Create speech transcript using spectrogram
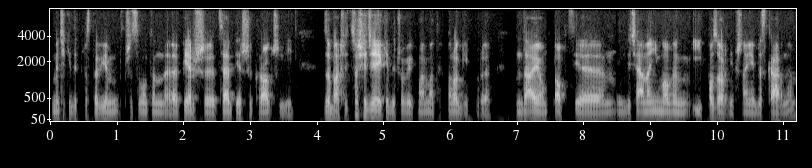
w momencie, kiedy postawiłem przed sobą ten e, pierwszy cel, pierwszy krok, czyli zobaczyć, co się dzieje, kiedy człowiek ma, ma technologie, które dają opcję bycia anonimowym i pozornie przynajmniej bezkarnym,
